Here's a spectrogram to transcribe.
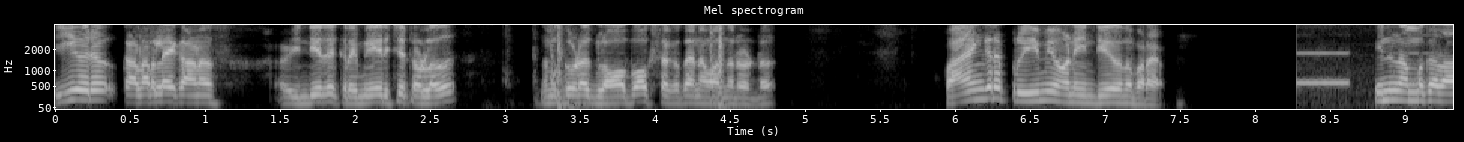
ഈ ഒരു കളറിലേക്കാണ് ഇന്ത്യയിൽ ക്രമീകരിച്ചിട്ടുള്ളത്. നമുക്കിവിടെ ഗ്ലോ ബോക്സ് ഒക്കെ തന്നെ വന്നിട്ടുണ്ട്. ഭയങ്കര പ്രീമിയം ആണ് ഇന്ത്യയിൽ എന്ന് പറയാം. ഇനി നമുക്കതാ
